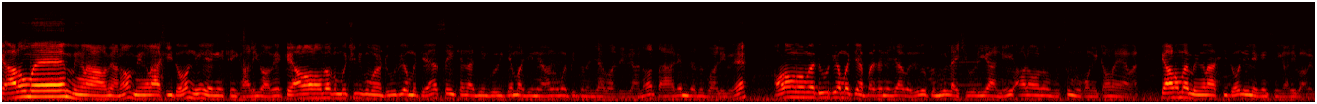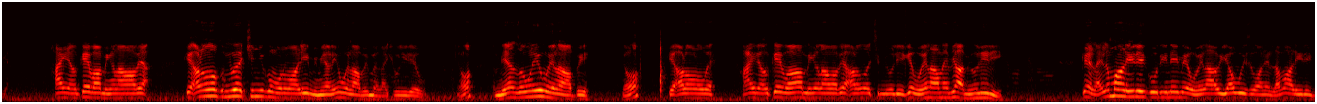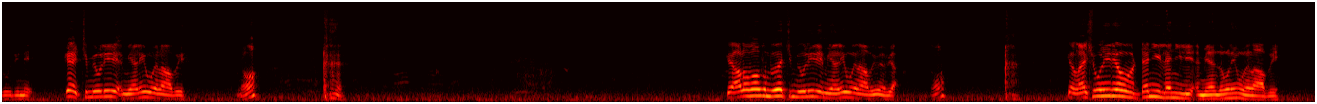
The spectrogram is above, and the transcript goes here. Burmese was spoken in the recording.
ကဲအားလုံးပဲမင်္ဂလာပါဗျာနော်မင်္ဂလာရှိတော့နေ့လည်ခင်းချိန်ခါလေးပါပဲကဲအားလုံးလုံးပဲကမချင်းကမတူတူမကျန်စိတ်ချမ်းသာခြင်းကိုယ်ကြီးကျမ်းမာခြင်းနဲ့အားလုံးပဲပြည့်စုံကြပါစေဗျာနော်ဒါလည်းမသက်သက်ပါလေးပဲအားလုံးလုံးပဲတူတူမကျန်ပတ်စံနေကြပါစေလို့ကွန်မြူလိုက်ရှိုးလေးကနေအားလုံးလုံးကိုစုမှုကောင်းလေးတောင်းလိုက်ရပါတယ်ကဲအားလုံးပဲမင်္ဂလာရှိတော့နေ့လည်ခင်းချိန်ခါလေးပါပဲဗျာဟိုင်းအောင်ကဲပါမင်္ဂလာပါဗျာကဲအားလုံးလုံးကွန်မြူရဲ့ချင်းချင်းကိုမတော်လေးမြန်မြန်လေးဝင်လာပေးမယ်လိုက်ရှိုးလေးတွေကိုနော်အမြန်ဆုံးလေးဝင်လာပေးနော်ကဲအားလုံးလုံးပဲဟိုင်းအောင်ကဲပါမင်္ဂလာပါဗျာအားလုံးလုံးချင်းမျိုးလေးကဲဝင်လာမယ်ဗျာမျိုးလေးတွေ ကဲလိုက်လမလေးတွေကိုဒီနေ့မဲ့ဝင်လာပြီရောက်ပြီဆိုတာနဲ့လမလေးတွေကိုဒီနေ့ကဲချမျိုးလေးတွေအမြန်လေးဝင်လာပြီနော်ကဲအားလုံးကမျိုးချမျိုးလေးတွေအမြန်လေးဝင်လာပြီမယ်ဗျနော်ကဲလိုက်ရှိုးလေးတွေကိုတက်ညီလက်ညီလေးအမြန်ဆုံးလေးဝင်လာပြီ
